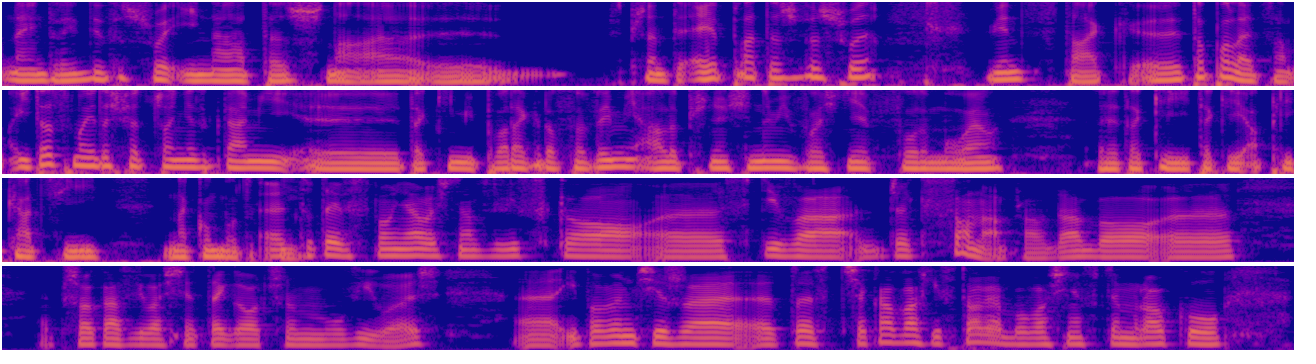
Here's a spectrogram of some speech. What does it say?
na Androidy wyszły i na też na sprzęty Apple'a też wyszły, więc tak, y, to polecam. I to jest moje doświadczenie z grami y, takimi paragrafowymi, ale przeniesionymi właśnie w formułę y, takiej, takiej aplikacji na komórki. E, tutaj wspomniałeś nazwisko e, Steve'a Jacksona, prawda? Bo e, przy okazji właśnie tego, o czym mówiłeś, I powiem Ci, że to jest ciekawa historia, bo właśnie w tym roku, e,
